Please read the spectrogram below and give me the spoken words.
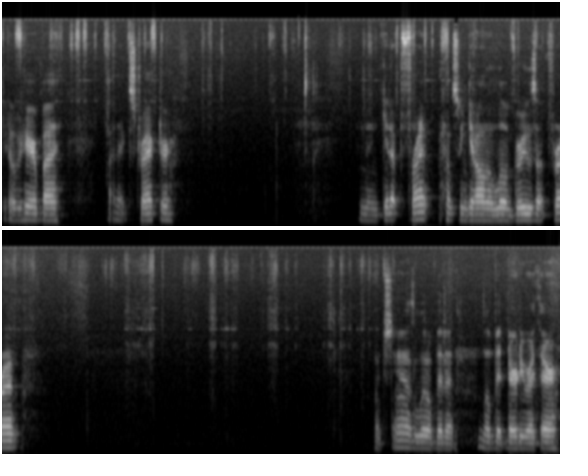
get over here by by the extractor. And then get up front, helps me get all the little grooves up front. Which yeah, is a little bit of, a little bit dirty right there.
